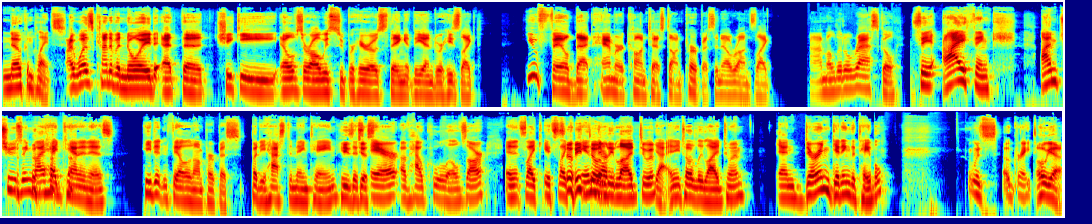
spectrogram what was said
No complaints. I was kind of annoyed at the cheeky elves are always superheroes thing at the end where he's like, You failed that hammer contest on purpose. And Elrond's like, I'm a little rascal. See, I think I'm choosing my head headcanon is he didn't fail it on purpose, but he has to maintain He's this just- air of how cool elves are. And it's like it's like so he totally their lied to him. Yeah, and he totally lied to him. And Durin getting the table was so great. Oh yeah,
